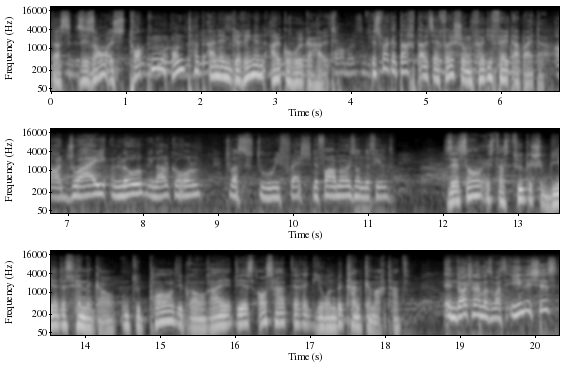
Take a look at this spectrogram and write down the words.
Das Saison ist trocken und hat einen geringen Alkoholgehalt. Es war gedacht als Erfrischung für die Feldarbeiter. are dry and low in alcohol. It was to refresh the farmers on the field. Saison ist das typische Bier des Hennegau und Dupont die Brauerei, die es außerhalb der Region bekannt gemacht hat. In Deutschland haben wir sowas ähnliches.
